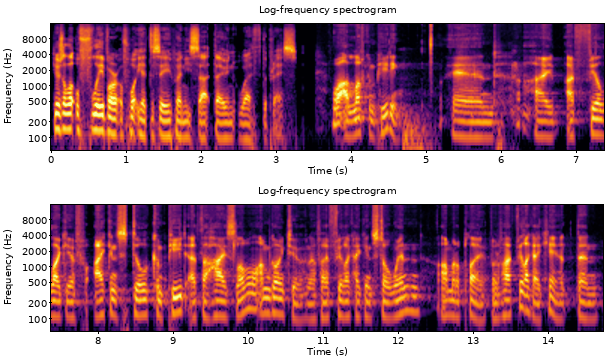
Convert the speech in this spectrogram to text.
Here's a little flavour of what he had to say when he sat down with the press. Well, I love competing. And I, I feel like if I can still compete at the highest level, I'm going to. And if I feel like I can still win, I'm going to play. But if I feel like I can't, then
